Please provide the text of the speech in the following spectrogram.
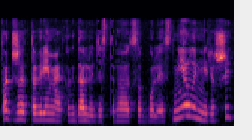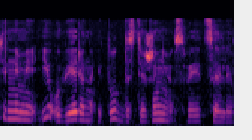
Также это время, когда люди становятся более смелыми, решительными и уверенно идут к достижению своей цели.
